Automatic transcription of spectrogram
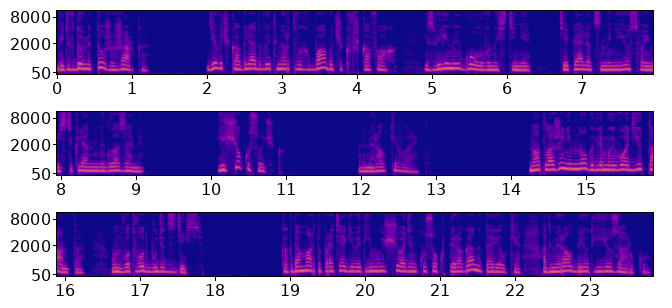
ведь в доме тоже жарко. Девочка оглядывает мертвых бабочек в шкафах и звериные головы на стене. Те пялятся на нее своими стеклянными глазами. Еще кусочек?» Адмирал кивает. Но отложи немного для моего адъютанта. Он вот-вот будет здесь. Когда Марта протягивает ему еще один кусок пирога на тарелке, адмирал берет ее за руку.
